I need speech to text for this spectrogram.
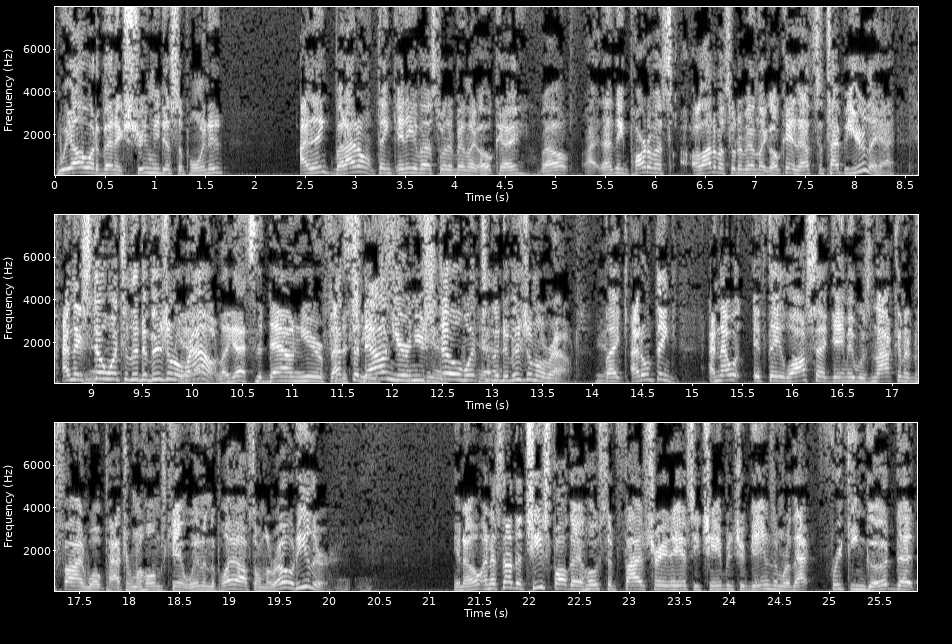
we all would have been extremely disappointed. I think, but I don't think any of us would have been like, okay, well, I, I think part of us, a lot of us would have been like, okay, that's the type of year they had, and they still went to the divisional Yeah. round. Like that's the down year for the That's the, the, down year, and you Yeah. still went to the divisional round. Yeah. Like I don't think, and that was, if they lost that game, it was not going to define. Well, Patrick Mahomes can't win in the playoffs on the road either. You know, and it's not the Chiefs' fault they hosted five straight AFC Championship games and were that freaking good that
